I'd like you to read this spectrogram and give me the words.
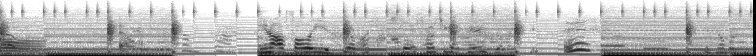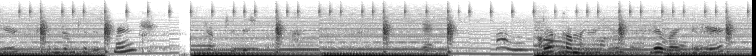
Oh. L. You know, I'll follow you. Yo, watch this. Once you get here, you go like this. Eh. You jump over here, and jump to this branch. Jump to this branch. Dang. They're coming. They're right Over there. here.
